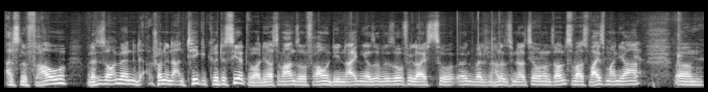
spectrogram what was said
als eine Frau. Und das ist auch immer in, schon in der Antike kritisiert worden. Ja, das waren so Frauen, die neigen ja sowieso vielleicht zu irgendwelchen Halluzinationen und sonst was, weiß man ja. ja. Ähm,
